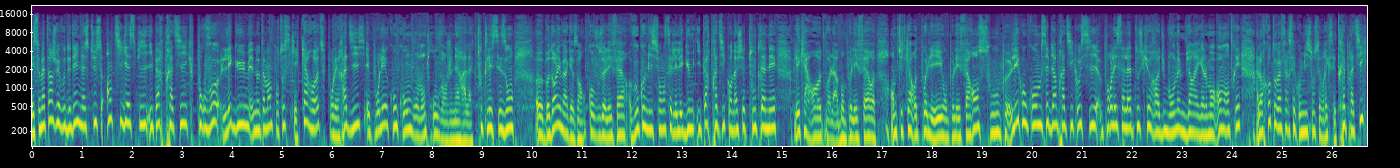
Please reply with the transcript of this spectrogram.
Et ce matin, je vais vous donner une astuce anti-gaspi hyper pratique pour vos légumes et notamment pour tout ce qui est carottes, pour les radis et pour les concombres. On en trouve en général à toutes les saisons euh, bah, dans les magasins. Quand vous allez faire vos commissions, c'est les légumes hyper pratiques qu'on achète toute l'année. Les carottes, voilà, bon, on peut les faire en petites carottes poêlées, on peut les faire en soupe. Les concombres, c'est bien pratique aussi pour les salades, tout ce qui aura du bon. On aime bien également en entrée. Alors quand on va faire ces commissions, c'est vrai que c'est très pratique.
